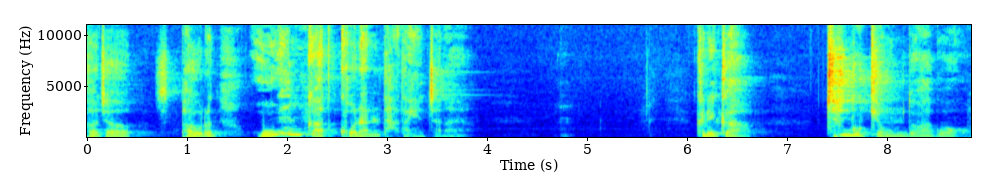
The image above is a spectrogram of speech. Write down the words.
어, 저 바울은 온갖 고난을 다 당했잖아요. 그러니까 천국 경험도 하고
